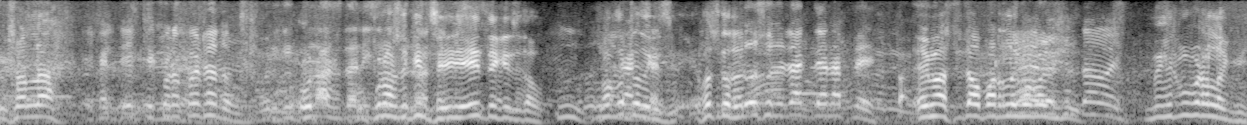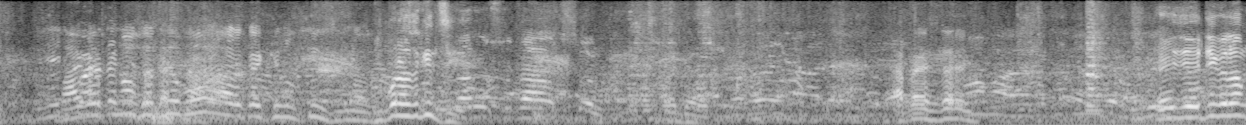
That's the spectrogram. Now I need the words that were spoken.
ইনশাল্লাহ। এই মাছটি দাও পাটা লাগবে। মেহেরপুর কিনছি এই যে এটি গেলাম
